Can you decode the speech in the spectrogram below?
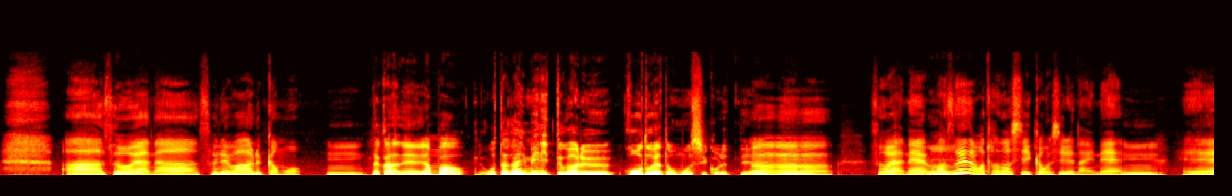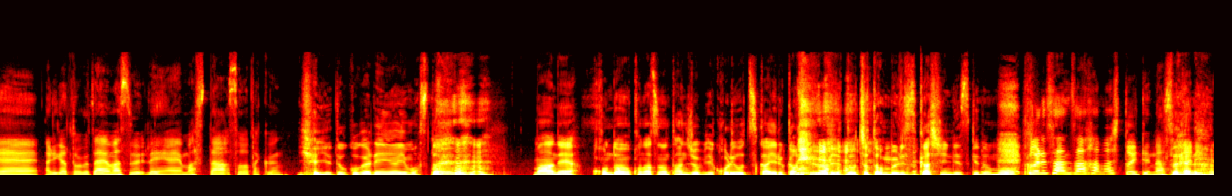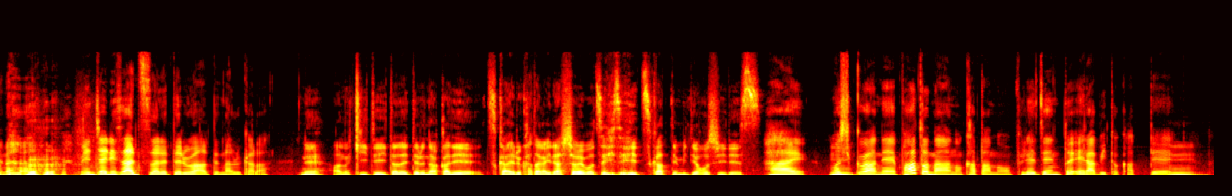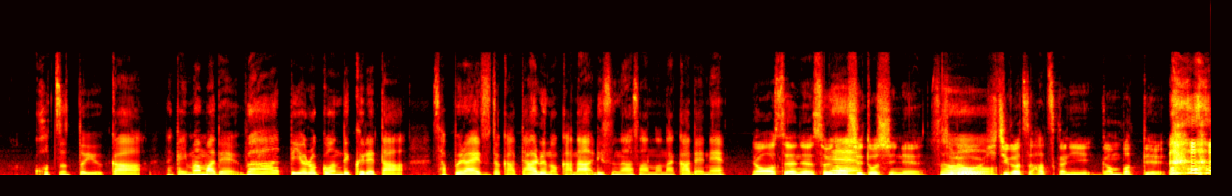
あーそうやな。それはあるかも、うん、だからねやっぱお互いメリットがある行動やと思うしこれって。うんうんうん。そうやね、まあうんそういうのも楽しいかもしれないね。う、ん。へえ。ありがとうございます恋愛マスターそうたくん。いやいやどこが恋愛マスターやねん まあね今度の小夏の誕生日でこれを使えるかって言われるとちょっと難しいんですけども。これ散々話しといてなそうやな。二人でな。めっちゃリサーチされてるわってなるから。ねあの聞いていただいてる中で使える方がいらっしゃればぜひぜひ使ってみてほしいです、はい。うん。もしくはね、パートナーの方のプレゼント選びとかって、うん、コツというかなんか今までわーって喜んでくれたサプライズとかってあるのかなリスナーさんの中でねいやーそうやね。そういうのね教えてほしいね。そう。それを7月20日に頑張って。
